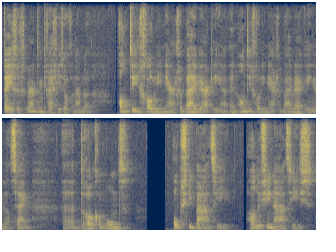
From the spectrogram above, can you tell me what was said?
tegengewerkt, dan krijg je zogenaamde anticholinerge bijwerkingen. En anticholinerge bijwerkingen, dat zijn droge mond, obstipatie, hallucinaties,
